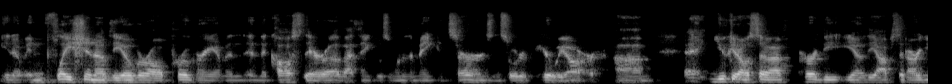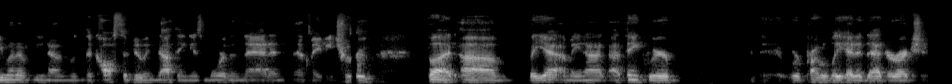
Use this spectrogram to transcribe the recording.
you know, inflation of the overall program and, and, the cost thereof, I think, was one of the main concerns. And sort of here we are. Um, you could also, I've heard the, you know, the opposite argument of, you know, the cost of doing nothing is more than that, and that may be true. But, um, but yeah, I mean, I, I think we're we're probably headed that direction.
